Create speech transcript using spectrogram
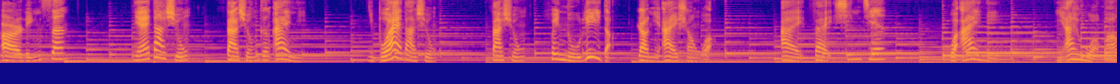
二零三。你爱大熊，大熊更爱你；你不爱大熊，大熊会努力的让你爱上我。爱在心间，我爱你，你爱我吗？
